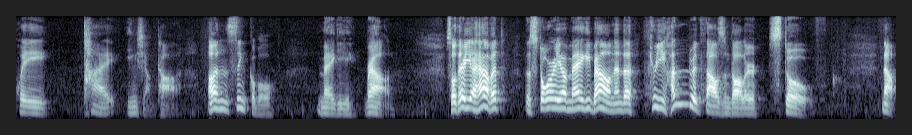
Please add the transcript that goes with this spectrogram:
会太影响她。Unsinkable Maggie Brown. So there you have it, the story of Maggie Brown and the $300,000 stove. Now,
